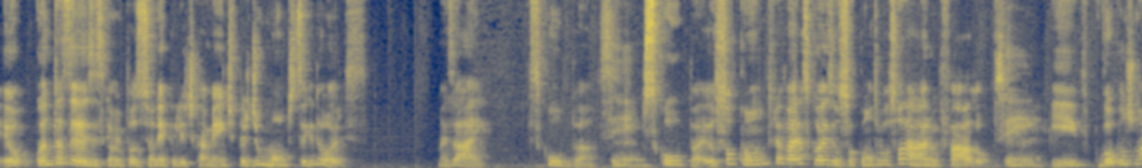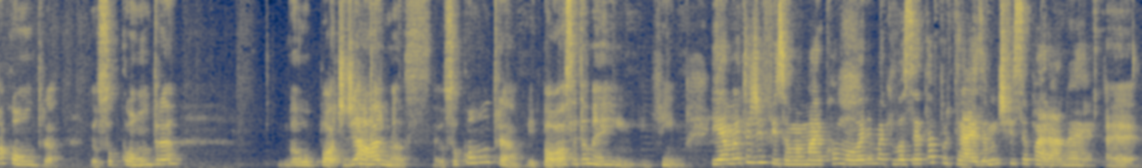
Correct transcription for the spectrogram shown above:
Eu, quantas vezes que eu me posicionei politicamente, perdi um monte de seguidores. Mas ai, desculpa. Sim. Desculpa. Eu sou contra várias coisas. Eu sou contra o Bolsonaro, eu falo. Sim. E vou continuar contra. Eu sou contra o porte de armas. Eu sou contra. E posse também, enfim. E é muito difícil, é uma marca homônima que você tá por trás. É muito difícil separar, né? É,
